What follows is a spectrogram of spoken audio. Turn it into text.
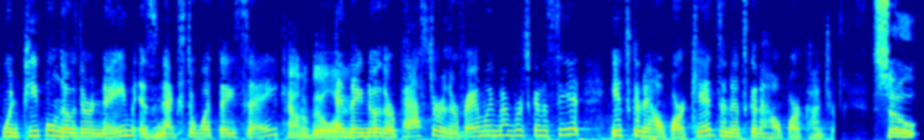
when people know their name is next to what they say. Accountability. And they know their pastor and their family members are going to see it. It's going to help our kids and it's going to help our country. So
